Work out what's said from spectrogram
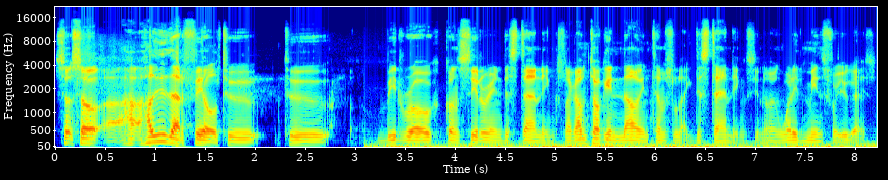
So so uh, how, how did that feel to to beat Rogue considering the standings? Like I'm talking now in terms of like the standings, you know, and what it means for you guys.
